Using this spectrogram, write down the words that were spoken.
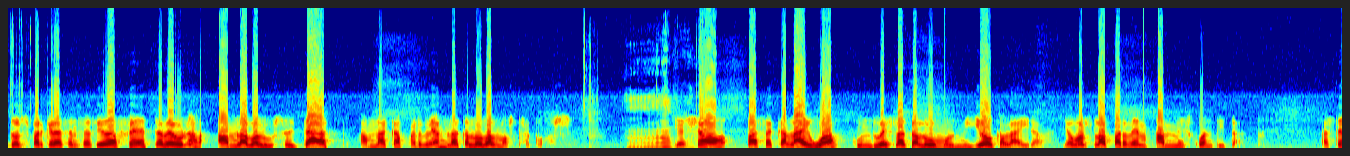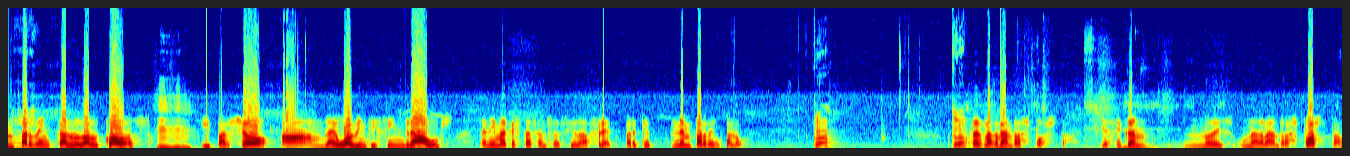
Doncs perquè la sensació de fred té a veure amb la velocitat amb la que perdrem la calor del nostre cos. Ah, I això passa que l'aigua condueix la calor molt millor que l'aire. Llavors la perdem amb més quantitat. Estem perdent calor del cos mhm. i per això amb l'aigua a 25 graus tenim aquesta sensació de fred, perquè anem perdent calor. Clar. Clar. Aquesta és la gran resposta. Ja sé que no és una gran resposta.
